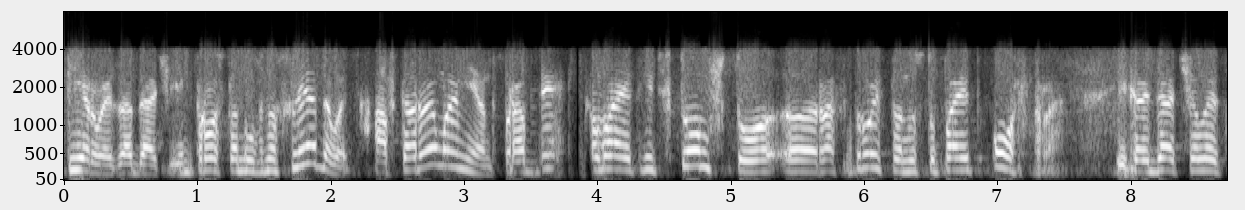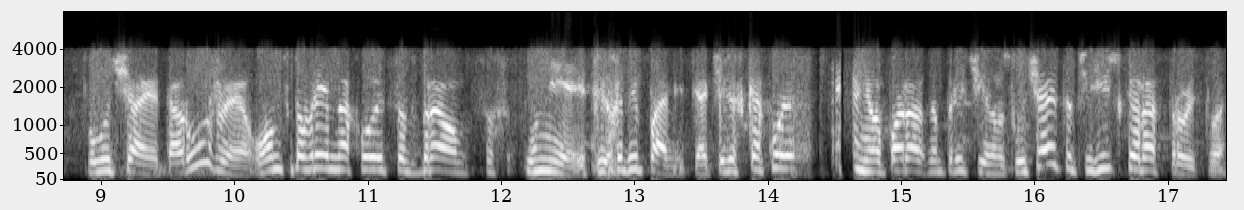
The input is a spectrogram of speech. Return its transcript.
Первая задача, им просто нужно следовать. А второй момент, проблема бывает ведь в том, что э, расстройство наступает остро. И когда человек получает оружие, он в то время находится в здравом уме и твердой памяти. А через какое у него по разным причинам случается психическое расстройство.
